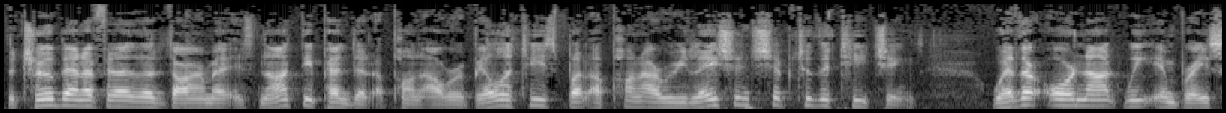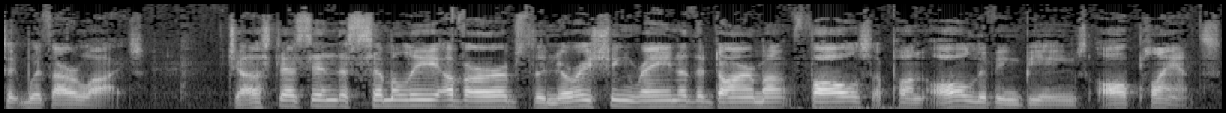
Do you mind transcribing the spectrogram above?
The true benefit of the Dharma is not dependent upon our abilities, but upon our relationship to the teachings, whether or not we embrace it with our lives. Just as in the simile of herbs, the nourishing rain of the Dharma falls upon all living beings, all plants,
